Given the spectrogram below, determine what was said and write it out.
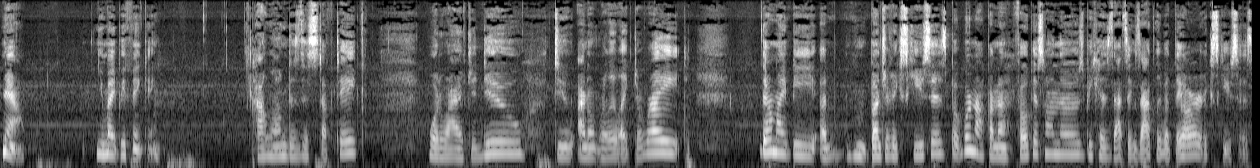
Now, you might be thinking, how long does this stuff take? What do I have to do? Do I don't really like to write? There might be a bunch of excuses, but we're not going to focus on those because that's exactly what they are excuses.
